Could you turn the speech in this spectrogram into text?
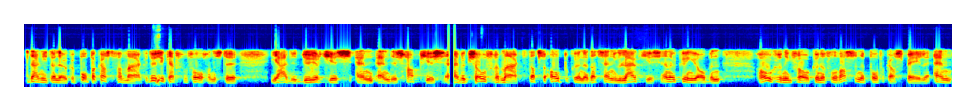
daar niet een leuke poppenkast van maken. Dus ik heb vervolgens de, ja, de deurtjes en, en de schapjes heb ik zo vermaakt dat ze open kunnen. Dat zijn nu luikjes. En dan kun je op een hoger niveau kunnen volwassenen poppenkast spelen. En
